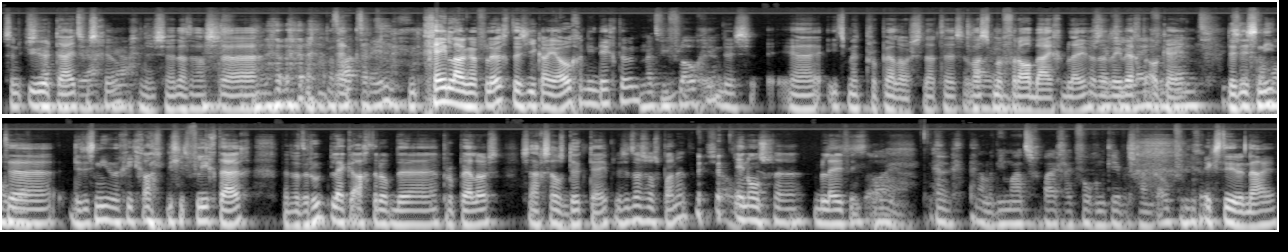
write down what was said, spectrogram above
Is een Snap uur ik, tijdsverschil. ja, Dus eh, dat was eh, Dat hakt erin. geen lange vlucht, dus je kan je ogen niet dicht doen. Met wie vloog je? Dus eh, iets met propellers, dat is, was Oh, me ja. vooral bijgebleven. Dus dat dat je dacht, oké, dit, is niet, dit is niet een gigantisch vliegtuig met wat roetplekken achter op de propellers. Zag zelfs duct tape, dus het was wel spannend Zo. in onze beleving. Oh Nou, met die maatschappij ga ik volgende keer waarschijnlijk ook vliegen. Ik stuur het naar je.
